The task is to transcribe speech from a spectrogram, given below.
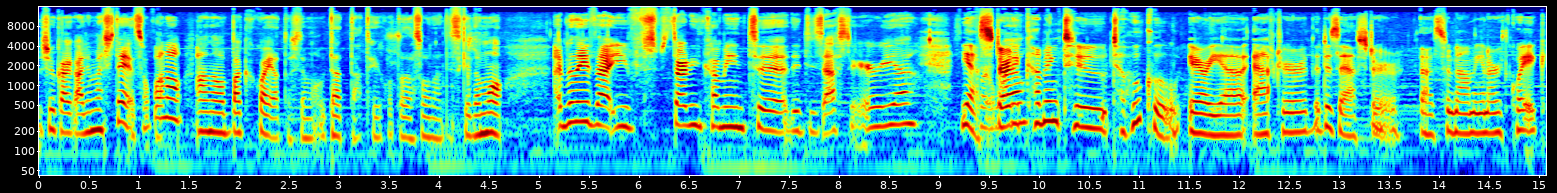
集会がありましてそこのあのバックコイアとしても歌ったということだそうなんですけども I believe that you've started coming to the disaster area Yeah, started while? coming to Tohoku area after the disaster, uh, tsunami and earthquake,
